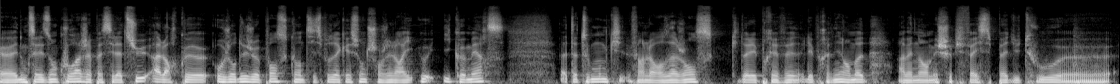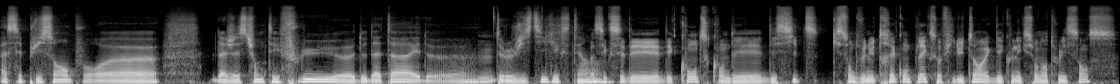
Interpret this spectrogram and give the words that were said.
Euh, donc ça les encourage à passer là-dessus, alors que aujourd'hui, je pense, quand ils se posent la question de changer leur e- e-commerce, euh, t'as tout le monde, qui, enfin leurs agences, qui doit les, préve- les prévenir en mode ah mais non mais Shopify c'est pas du tout euh, assez puissant pour euh, la gestion de tes flux euh, de data et de, Mm. de logistique, etc. Bah, c'est que c'est des, des comptes qui ont des, des sites qui sont devenus très complexes au fil du temps avec des connexions dans tous les sens.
